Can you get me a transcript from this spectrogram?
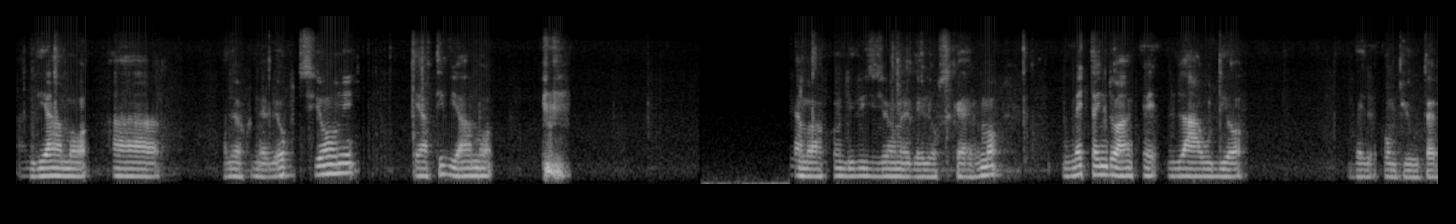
Andiamo a andiamo qui nelle opzioni e attiviamo la condivisione dello schermo mettendo anche l'audio del computer.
